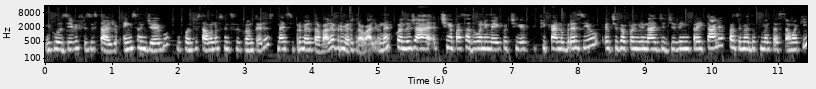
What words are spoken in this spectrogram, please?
inclusive fiz estágio em San Diego, enquanto estava no Centro de Fronteiras, mas o primeiro trabalho é o primeiro trabalho, né? Quando já tinha passado o ano e meio que eu tinha que ficar no Brasil, eu tive a oportunidade de vir para Itália fazer minha documentação aqui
